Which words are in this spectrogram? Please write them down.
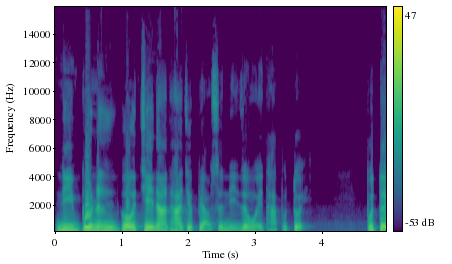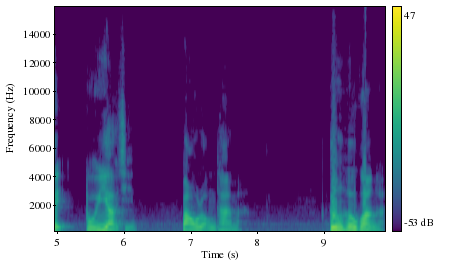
你不能够接纳他，就表示你认为他不对，不对不要紧，包容他嘛，更何况啊。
